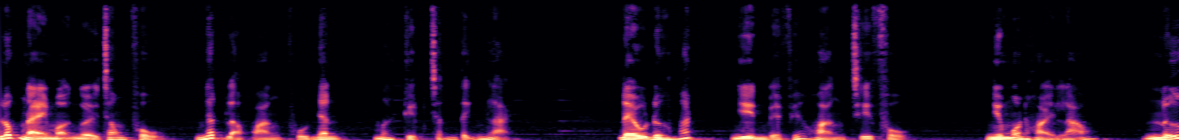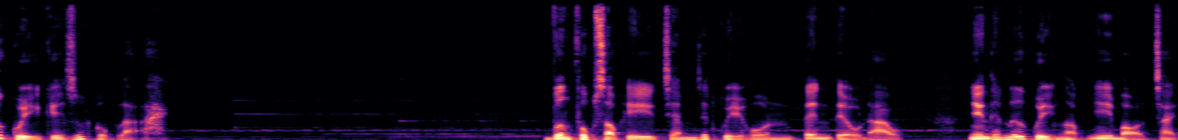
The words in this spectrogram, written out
lúc này mọi người trong phủ, nhất là hoàng phu nhân, mới kịp chấn tĩnh lại. Đều đưa mắt nhìn về phía hoàng chi phủ, như muốn hỏi lão, nữ quỷ kia rút cục là ai? Vương phúc sau khi chém giết quỷ hồn tên tiểu đào, nhìn thấy nữ quỷ ngọc nhi bỏ chạy,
